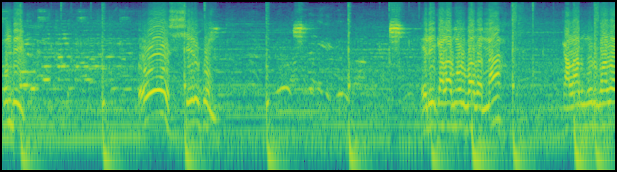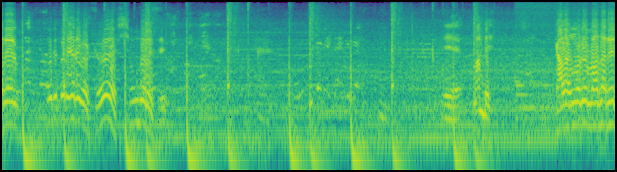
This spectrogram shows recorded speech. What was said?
কোন দিক? ও সেরকম। এটাই কালারমোড় বাজার না? কালারমোড় বাজারের পরিতরে হেরে করছে ও সুন্দর হয়েছে। এ, বান্ধে। কালারমোড়ের বাজারের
